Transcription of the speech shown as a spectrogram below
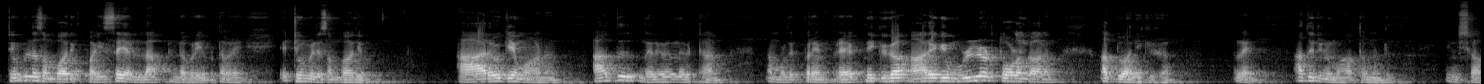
ഏറ്റവും വലിയ സമ്പാദ്യം പൈസയല്ല. എന്റെ പ്രിയപ്പെട്ടവരെ ഏറ്റവും വലിയ സമ്പാദ്യം ആരോഗ്യമാണ്. അത് നിലനിന്ന് കിട്ടാൻ നമ്മൾ ഇത്രയും പ്രയത്നിക്കുക ആരോഗ്യം ഉള്ളിടത്തോളം കാലം അധ്വാനിക്കുക. അല്ലേ? അതിനൊരു മാറ്റമുണ്ട് ഇൻഷാ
